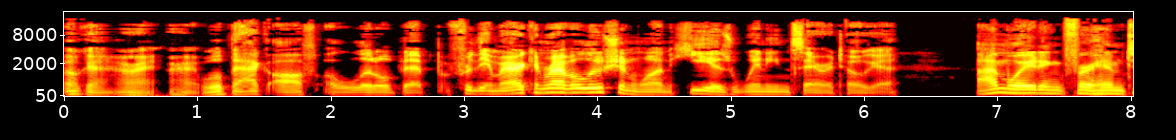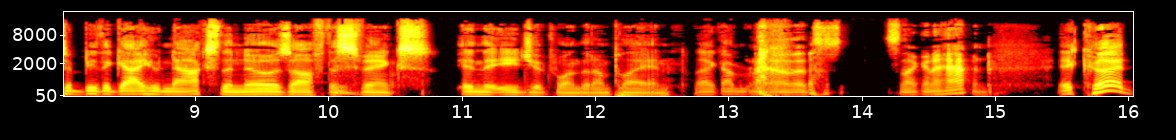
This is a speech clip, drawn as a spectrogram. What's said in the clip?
okay, all right, all right. We'll back off a little bit. But for the American Revolution one, he is winning Saratoga. I'm waiting for him to be the guy who knocks the nose off the Sphinx in the Egypt one that I'm playing. Like I'm, No, that's it's not going to happen. it could.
